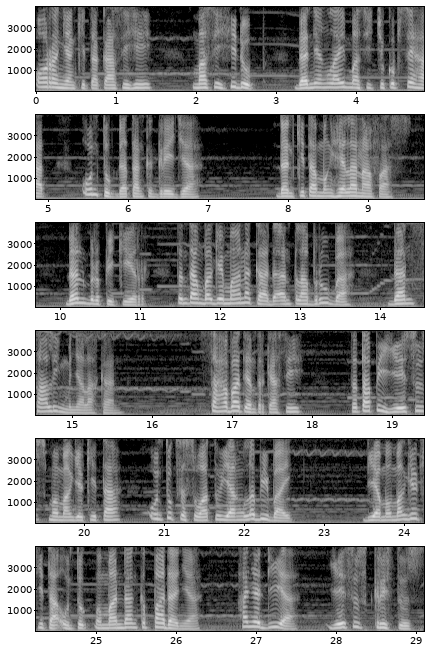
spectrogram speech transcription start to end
orang yang kita kasihi masih hidup dan yang lain masih cukup sehat untuk datang ke gereja, dan kita menghela nafas dan berpikir tentang bagaimana keadaan telah berubah dan saling menyalahkan. Sahabat yang terkasih, tetapi Yesus memanggil kita untuk sesuatu yang lebih baik. Dia memanggil kita untuk memandang kepadanya. Hanya Dia Yesus Kristus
